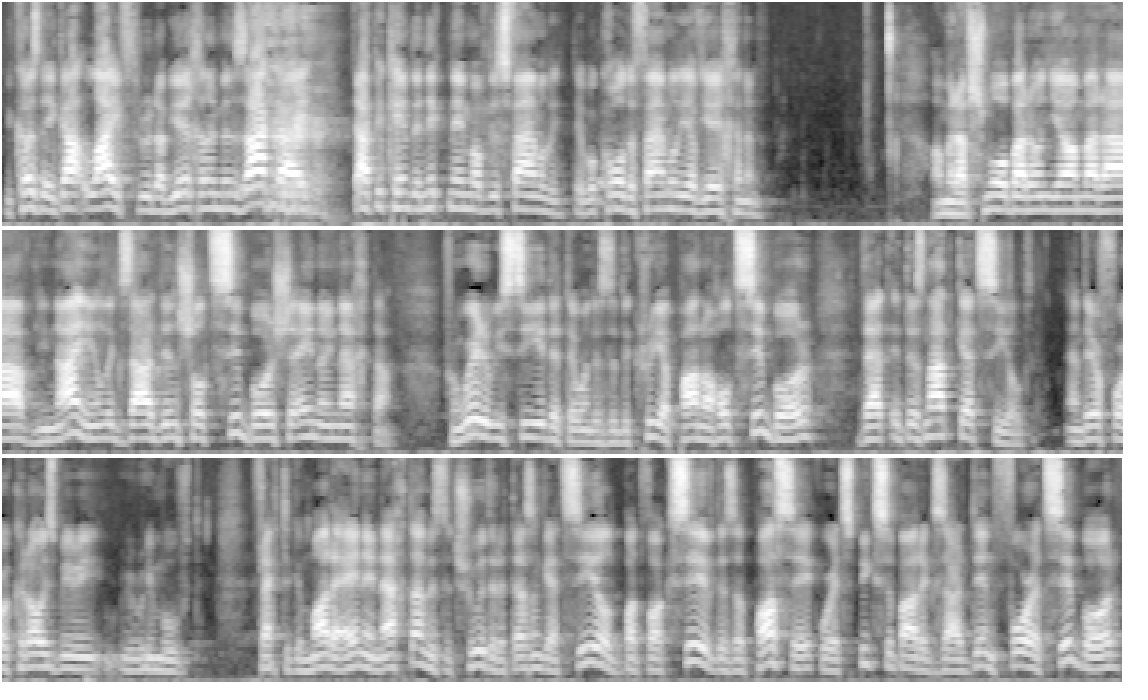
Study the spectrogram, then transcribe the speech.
Because they got life through Rabbi Yechanan ben Zakkai, that became the nickname of this family. They were called the family of Yechanan. From where do we see that when there's a decree upon a whole tzibur, that it does not get sealed, and therefore could always be re- removed? Gemara, is it true that it doesn't get sealed? But vaksiv, there's a pasuk where it speaks about a for a tzibur,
